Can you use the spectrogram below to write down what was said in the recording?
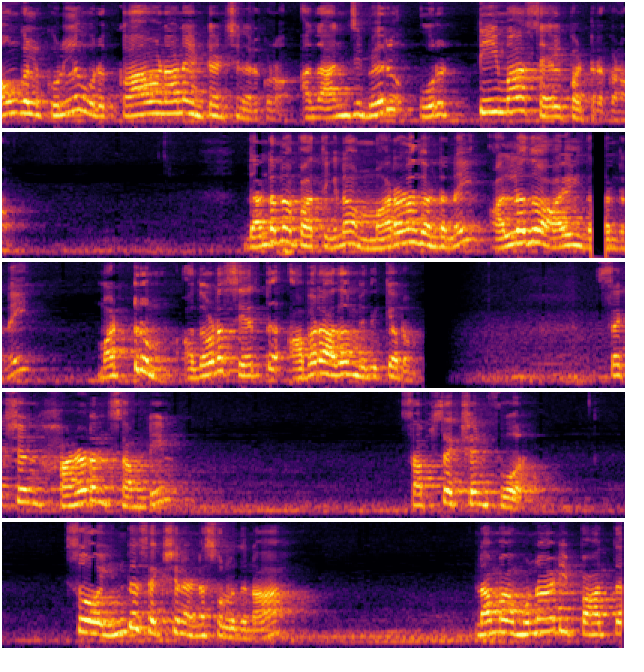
அவங்களுக்குள்ள ஒரு காமனான இன்டென்ஷன் இருக்கணும். அந்த அஞ்சு பேர் ஒரு டீமா செயல்பட்டிருக்கணும். தண்டனை பார்த்தீங்கன்னா மரண தண்டனை அல்லது ஆயுள் தண்டனை மற்றும் அதோட சேர்த்து அபராதம் விதிக்கப்படும். Section hundred and seventeen subsection four so இந்த செக்ஷன் என்ன சொல்லுதுன்னா நம்ம முன்னாடி பார்த்த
